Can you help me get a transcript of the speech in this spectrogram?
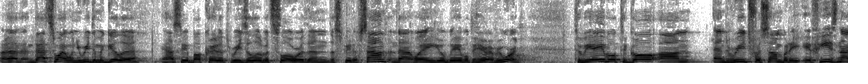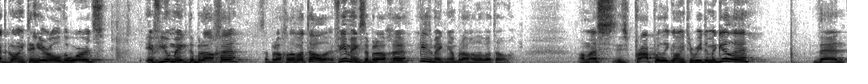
and that's why when you read the Megillah, it has to be a Balkir that reads a little bit slower than the speed of sound, and that way you'll be able to hear every word. To be able to go on and read for somebody, if he's not going to hear all the words, if you make the bracha, it's a bracha levatola. If he makes the bracha, he's making a bracha levatola. Unless he's properly going to read the Megillah, then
